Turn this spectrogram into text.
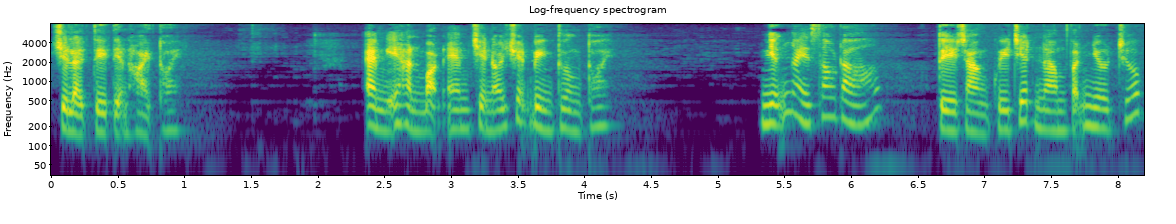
chỉ là tùy tiện hỏi thôi. Em nghĩ hẳn bọn em chỉ nói chuyện bình thường thôi. Những ngày sau đó, tuy rằng Quý Triết Nam vẫn như trước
